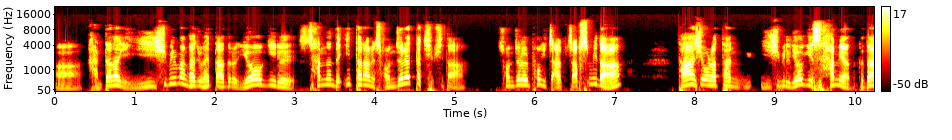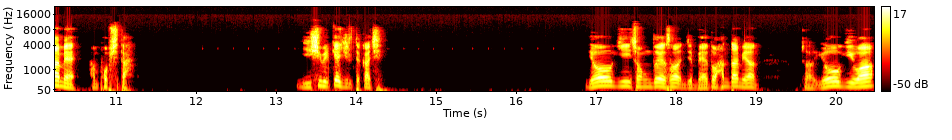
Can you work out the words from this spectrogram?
어, 간단하게 20일만 가지고 했다 하더라도 여기를 샀는데 이탈하면 손절했다 칩시다. 손절 폭이 짧, 짧습니다. 다시 올라탄 20일 여기 사면 그 다음에 한번 봅시다. 20일 깨질 때까지 여기 정도에서 이제 매도한다면 저 여기와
